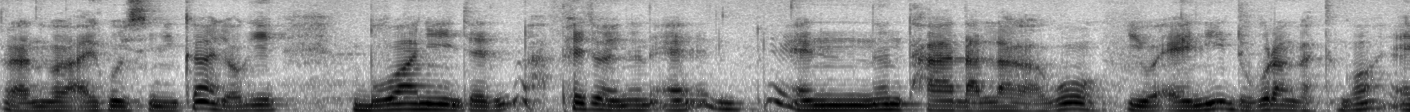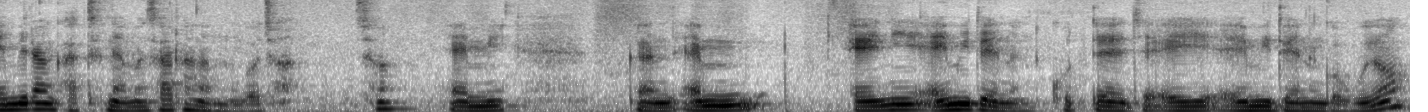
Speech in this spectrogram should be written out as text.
라는 걸 알고 있으니까 여기 무한히 이제 합해져 있는 n, n은 다 날라가고 이 n이 누구랑 같은 거? m이랑 같은 애만 살아남는 거죠. 그렇죠? m이 그러니까 m n이 m이 되는 그때 이제 a m이 되는 거고요.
